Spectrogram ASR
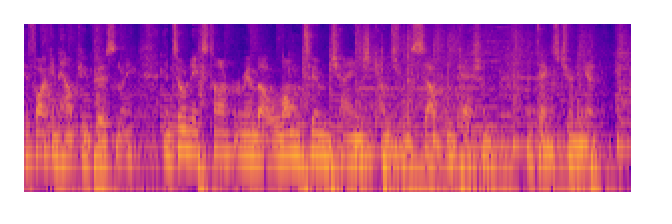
if I can help you personally. Until next time, remember long term change comes from self compassion, and thanks for tuning in.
